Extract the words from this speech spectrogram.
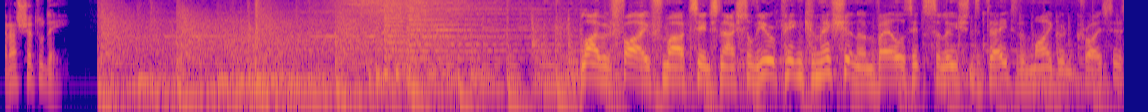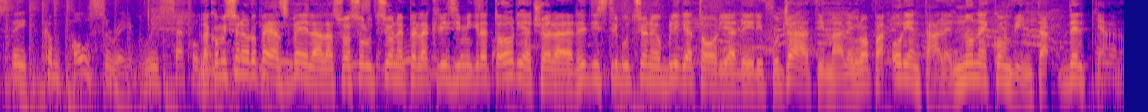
Russia Today. Live at five from RT International, the European Commission unveils its solution today to the migrant crisis, the compulsory resettlement. La Commissione europea svela la sua soluzione per la crisi migratoria, cioè la redistribuzione obbligatoria dei rifugiati, ma l'Europa orientale non è convinta del piano.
